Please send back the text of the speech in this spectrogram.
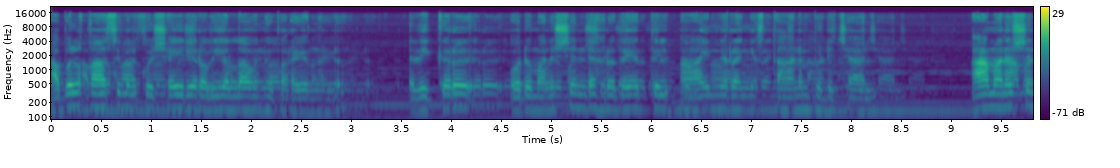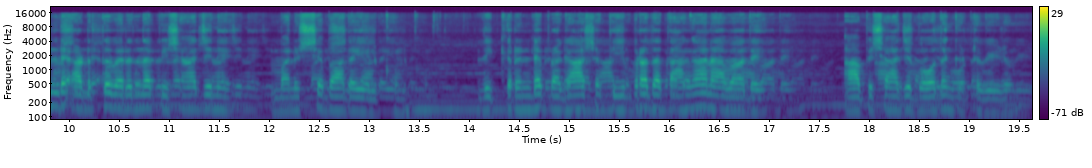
അബുൽ ഖാസിമുൽ കുഷൈരി റളിയല്ലാഹു അൻഹു പറയുന്നുണ്ട് ദിക്കർ ഒരു മനുഷ്യന്റെ ഹൃദയത്തിൽ ആയിന്നിറങ്ങി സ്ഥാനം പിടിച്ചാൽ ആ മനുഷ്യന്റെ അടുത്ത് വരുന്ന പിശാചിന് മനുഷ്യബാധയേൽക്കും. റിക്കറിന്റെ പ്രകാശ തീവ്രത താങ്ങാനാവാതെ ആ പിശാജ് ബോധം കെട്ട് വീഴും.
